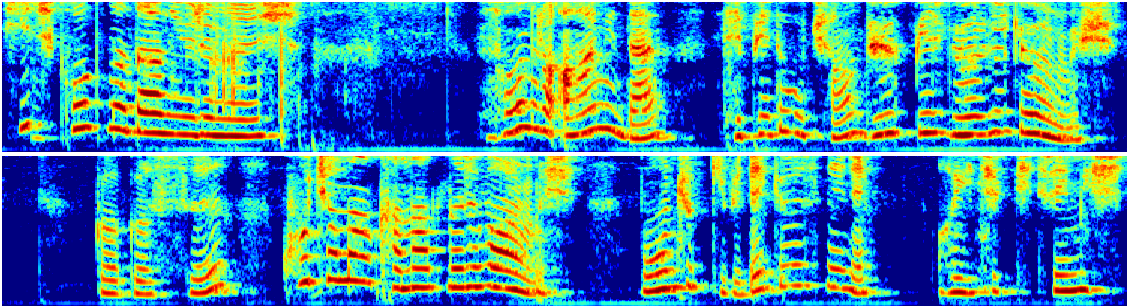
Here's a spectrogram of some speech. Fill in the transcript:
hiç korkmadan yürümüş. Sonra aniden tepede uçan büyük bir gölge görmüş. Gagası, kocaman kanatları varmış. Boncuk gibi de gözleri. Ayıcık titremiş.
